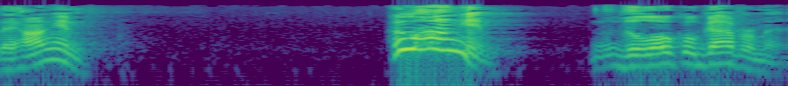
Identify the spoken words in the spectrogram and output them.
they hung him. Who hung him? The local government.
